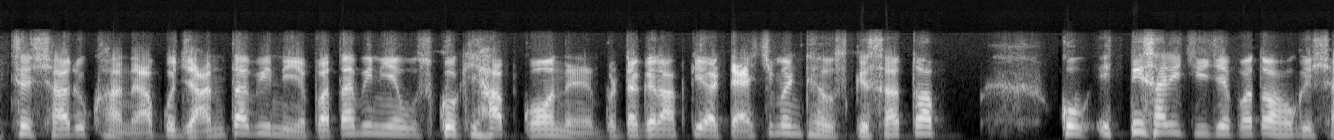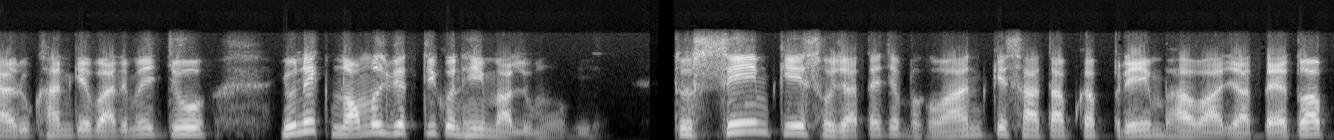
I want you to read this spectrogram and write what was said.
से शाहरुख खान है, आपको जानता भी नहीं है, पता भी नहीं है उसको कि आप कौन है। बट अगर आपकी अटैचमेंट है उसके साथ तो आपको इतनी सारी चीज़ें पता होगी शाहरुख खान के बारे में, जो यू नो एक नॉर्मल व्यक्ति को नहीं मालूम होगी। तो सेम केस हो जाता है, जब भगवान के साथ आपका प्रेम भाव आ जाता है तो आप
